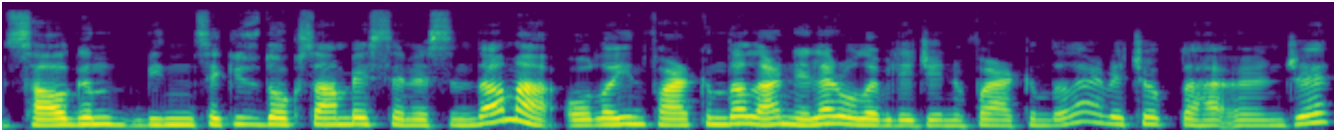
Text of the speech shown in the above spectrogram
salgın 1895 senesinde ama olayın farkındalar, neler olabileceğinin farkındalar ve çok daha önce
